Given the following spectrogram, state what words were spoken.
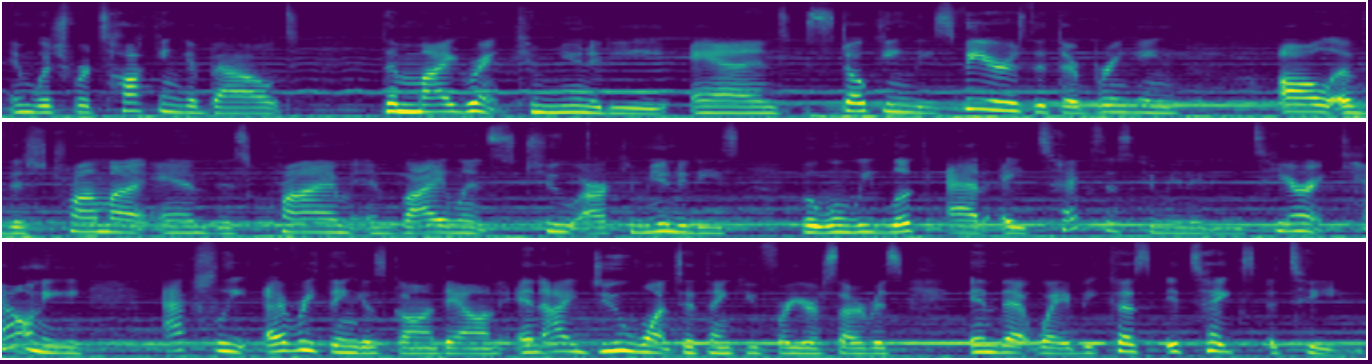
in which we're talking about the migrant community and stoking these fears that they're bringing all of this trauma and this crime and violence to our communities. But when we look at a Texas community, Tarrant County, actually everything has gone down. And I do want to thank you for your service in that way because it takes a team.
